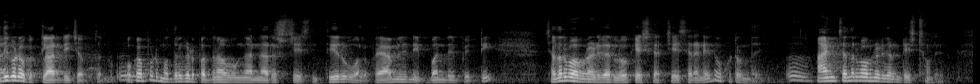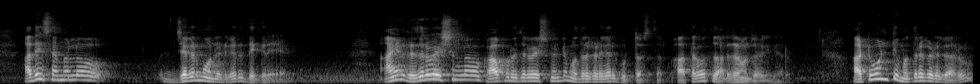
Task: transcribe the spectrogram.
అది కూడా ఒక క్లారిటీ చెప్తున్నాను ఒకప్పుడు ముద్రగడ పద్మనాభం గారిని అరెస్ట్ చేసిన తీరు వాళ్ళ ఫ్యామిలీని ఇబ్బంది పెట్టి చంద్రబాబు నాయుడు గారు లోకేష్ గారు చేశారనేది ఒకటి ఉంది. ఆయన చంద్రబాబు నాయుడు గారు అంటే ఇష్టం లేదు. అదే సమయంలో జగన్మోహన్ రెడ్డి గారు దగ్గరయ్యాడు. ఆయన రిజర్వేషన్లో కాపు రిజర్వేషన్ అంటే ముద్రగడ గారు గుర్తొస్తారు. ఆ తర్వాత అరరామ జోగి గారు. అటువంటి ముద్రగడ గారు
